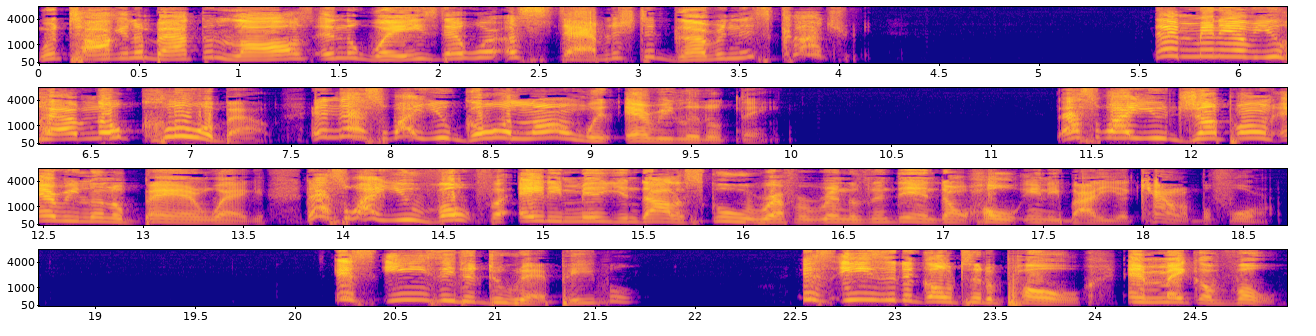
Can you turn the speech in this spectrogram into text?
We're talking about the laws and the ways that were established to govern this country that many of you have no clue about. And that's why you go along with every little thing. That's why you jump on every little bandwagon. That's why you vote for $80 million school referendums and then don't hold anybody accountable for them. It's easy to do that, people. It's easy to go to the poll and make a vote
